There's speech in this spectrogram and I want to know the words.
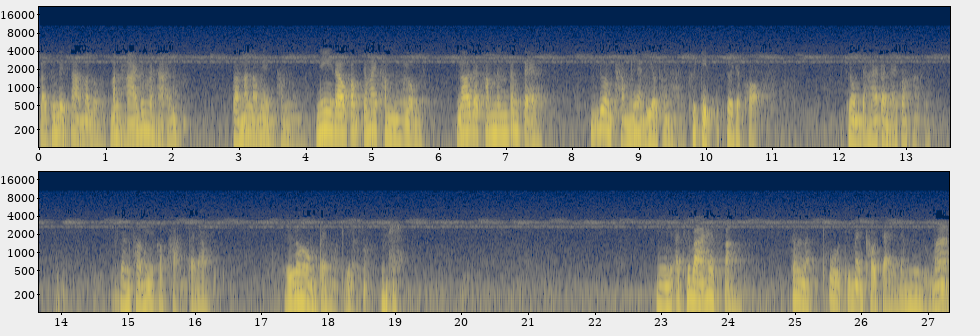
เราถึงได้ทราบว่าลมมันหายหรือไม่หาย ตอนนั้นเราไม่เห็นคำนึงนี่เราก็จะไม่คำนึงลมเราจะคำนึงตั้งแต่เรื่องทำเนี่ยเดียวเท่านั้นคือจิตโดยเฉพาะลมจะหายไปไหนก็หายเพียงเท่านี้ก็ผ่านไปได้ โล่งไปหมดเลยมีอธิบายให้ฟังสำหรับผู้ที่ไม่เข้าใจยังมีอยู่มาก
